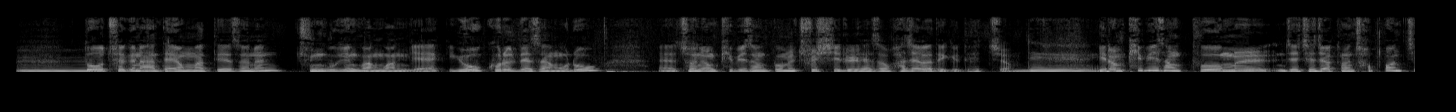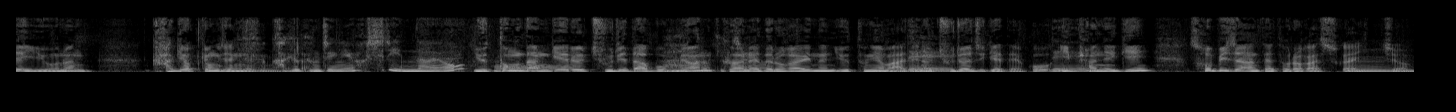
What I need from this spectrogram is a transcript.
음. 또 최근에 한 대형마트에서는 중국인 관광객 요코를 대상으로 에, 전용 PB 상품을 출시를 해서 화제가 되기도 했죠. 네. 이런 PB 상품을 이제 제작하는 첫 번째 이유는 가격 경쟁력입니다. 가격 경쟁이 확실히 있나요? 유통 어. 단계를 줄이다 아, 보면 그렇겠죠. 그 안에 들어가 있는 유통의 마진은 네. 줄여지게 되고 네. 이 편익이 소비자한테 돌아갈 수가 있죠.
